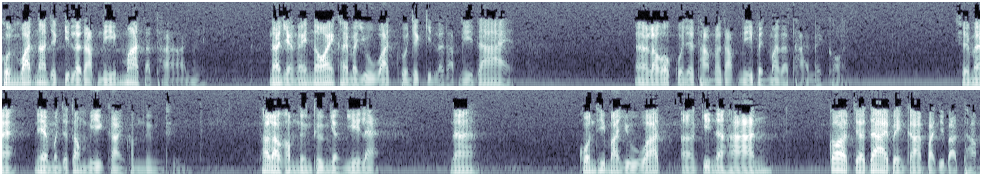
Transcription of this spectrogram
คนวัดน่าจะกินระดับนี้มาตรฐาน นะอย่างน้อยๆใครมาอยู่วัดควรจะกินระดับนี้ได้เราก็ควรจะทำระดับนี้เป็นมาตรฐานไปก่อน ใช่ไหมเนี่ยมันจะต้องมีการคำนึงถึง ถ้าเราคำนึงถึงอย่างนี้แหละนะคนที่มาอยู่วัดกินอาหารก็จะได้เป็นการปฏิบัติธรรม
